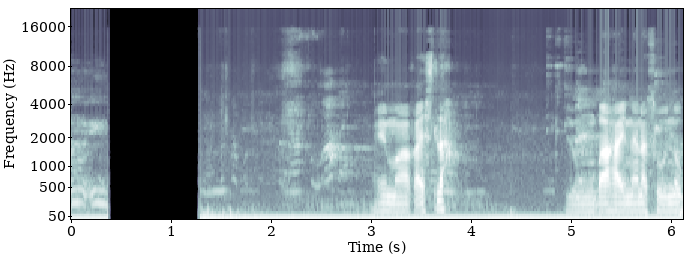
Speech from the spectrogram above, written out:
ano eh. Ayun mga kaisla. Yung bahay na nasunog.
